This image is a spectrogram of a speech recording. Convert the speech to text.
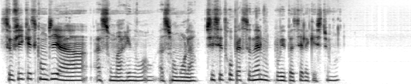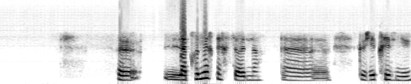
Sophie, qu'est-ce qu'on dit à, à, son mari à ce moment-là? Si c'est trop personnel, vous pouvez passer à la question. Hein. la première personne que j'ai prévenu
